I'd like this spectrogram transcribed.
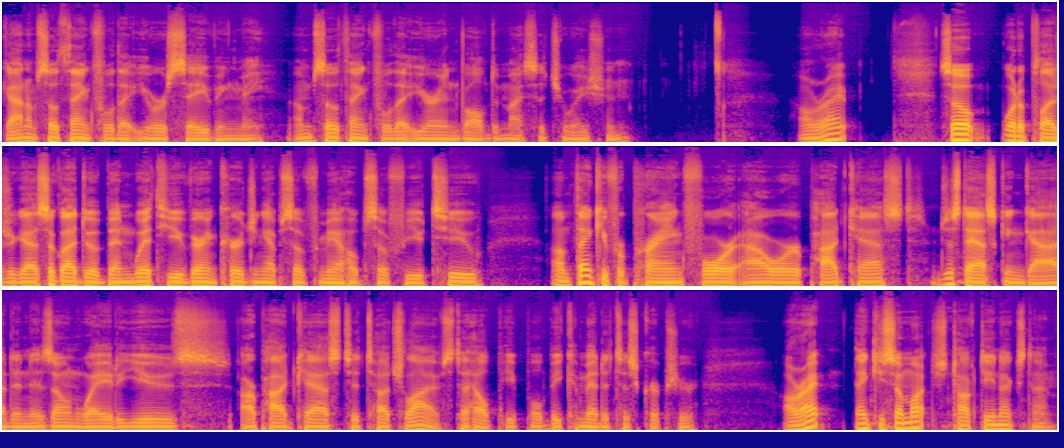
God, I'm so thankful that you're saving me. I'm so thankful that you're involved in my situation. All right. So, what a pleasure, guys. So glad to have been with you. Very encouraging episode for me. I hope so for you too. Um, thank you for praying for our podcast. Just asking God in His own way to use our podcast to touch lives, to help people be committed to Scripture. All right. Thank you so much. Talk to you next time.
